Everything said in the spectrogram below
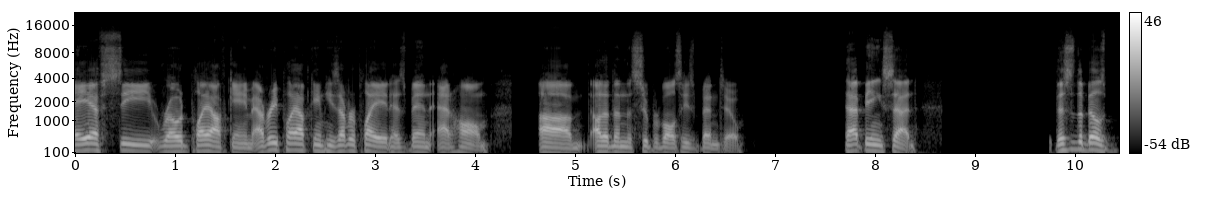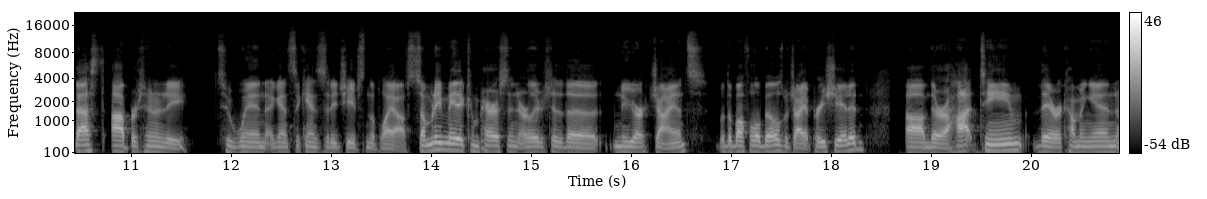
AFC road playoff game. Every playoff game he's ever played has been at home, um, other than the Super Bowls he's been to. That being said, this is the Bills' best opportunity to win against the Kansas City Chiefs in the playoffs. Somebody made a comparison earlier to the New York Giants with the Buffalo Bills, which I appreciated. Um, they're a hot team. They're coming in.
